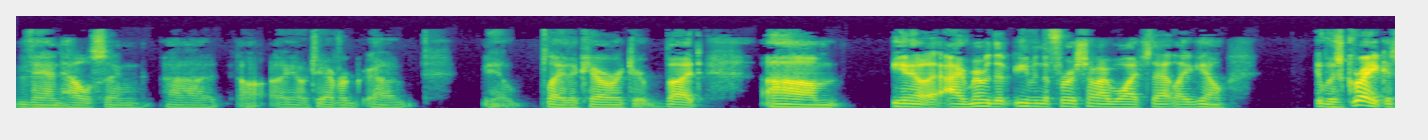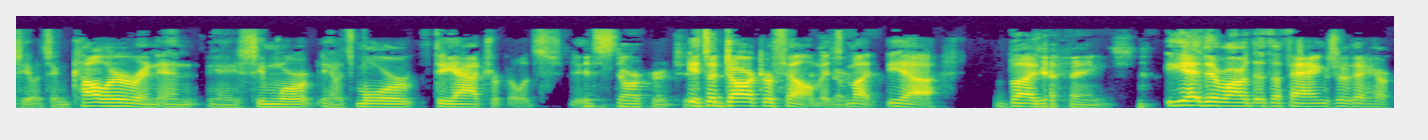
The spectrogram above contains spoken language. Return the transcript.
Van Helsing, uh, uh, you know, to ever, uh, you know, play the character. But, um, you know, I remember that even the first time I watched that, like, you know, it was great because you know it's in color and and you, know, you see more, you know, it's more theatrical. It's it's, it's darker too. It's a darker film. It's, it's much, yeah. But yeah, fangs. yeah, there are the, the fangs are there.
